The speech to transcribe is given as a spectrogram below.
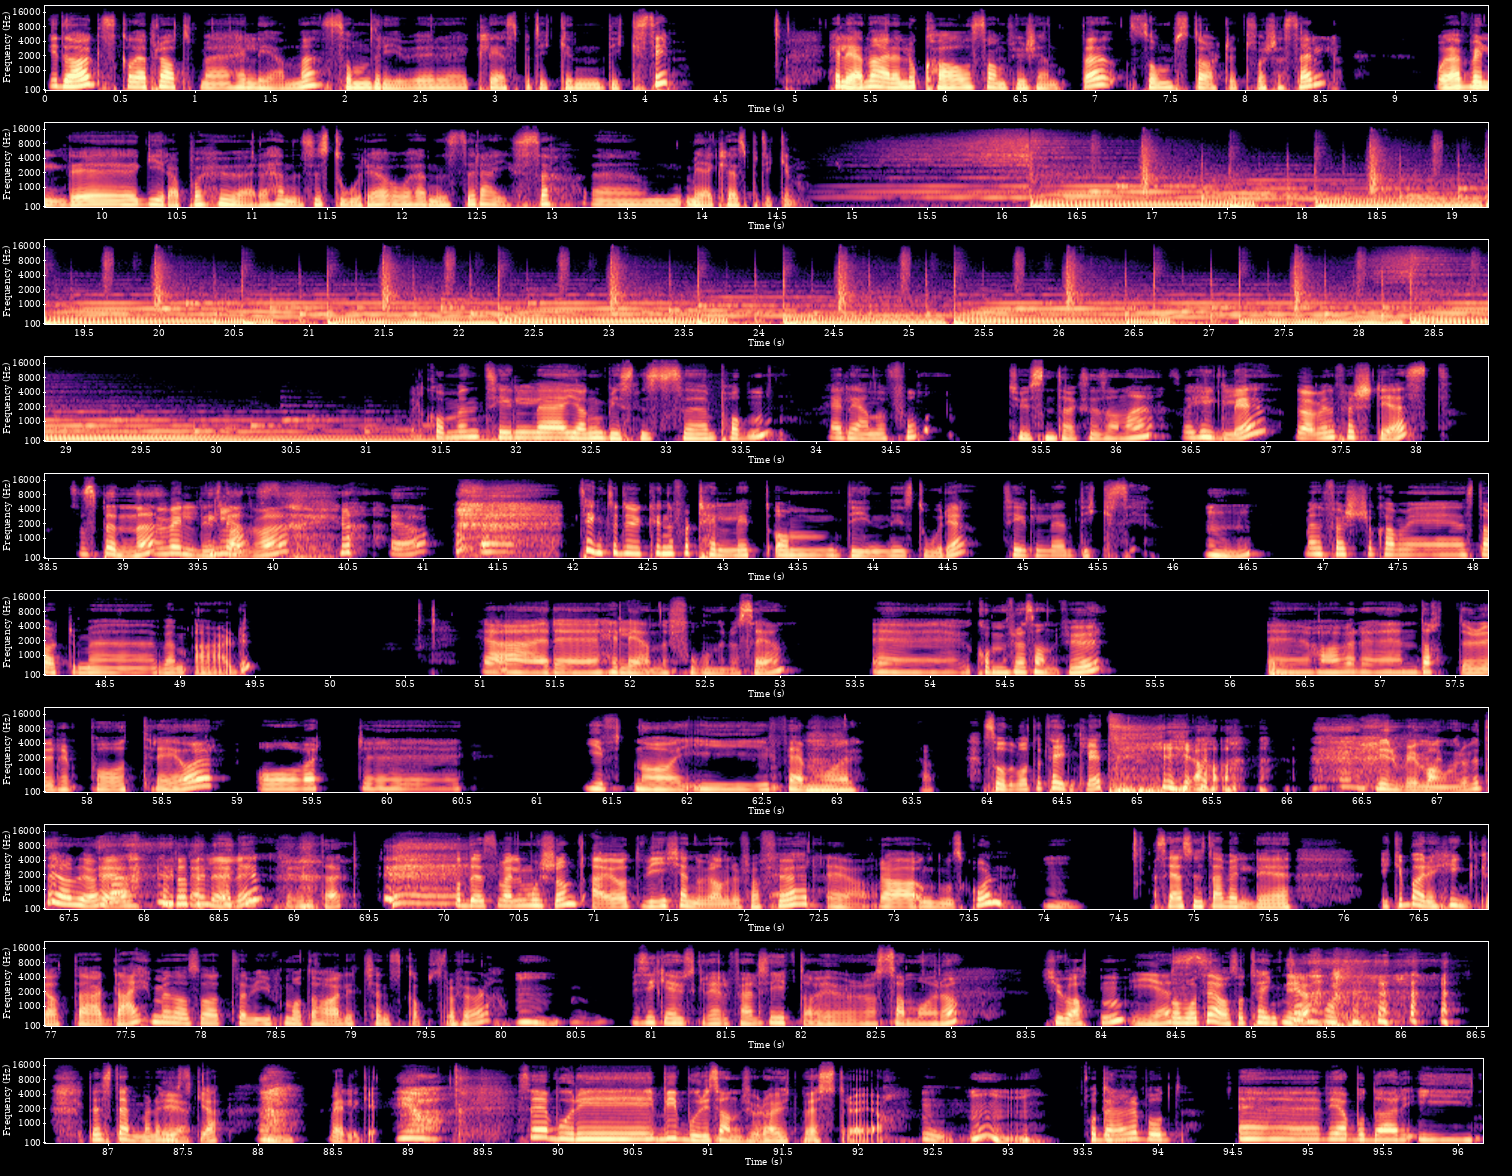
I dag skal jeg prate med Helene, som driver klesbutikken Dixie. Helene er en lokal Sandfjordsjente som startet for seg selv, og jeg er veldig gira på å høre hennes historie og hennes reise eh, med klesbutikken. Velkommen til eh, Young Business-podden, Helene Fon. Tusen takk, Susanne. Så hyggelig. Du er min første gjest. Så spennende. Veldig Jeg gleder meg. ja. Tenkte du kunne fortelle litt om din historie til Dixie. Mm. Men først så kan vi starte med hvem er du? Jeg er eh, Helene Fohn Rosén. Eh, kommer fra Sandefjord. Eh, har en datter på tre år og vært gift nå i fem år. Så du måtte tenke litt? ja. Begynner å bli mange år, vet du. Ja, det gjør det. Ja. Gratulerer. Takk. Og det som er litt morsomt, er jo at vi kjenner hverandre fra før, Ja. fra ungdomsskolen. Mm. Så jeg syns det er veldig ikke bare hyggelig at det er deg, men altså at vi på en måte har litt kjennskap fra før, da. Mm. Hvis ikke jeg husker det helt feil, så gifta vi oss samme år òg. 2018. Yes. Nå måtte jeg også tenke. Ja. det stemmer, det Ja. husker jeg. Mm. Veldig gøy. ja. Så bor i, vi bor i Sandefjorda, ute på Østerøya. Mm. Mm. Og der har dere bodd. Eh, vi har bodd der i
